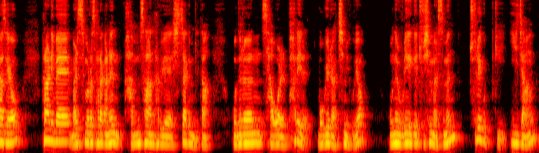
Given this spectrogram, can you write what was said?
안녕하세요. 하나님의 말씀으로 살아가는 감사한 하루의 시작입니다. 오늘은 4월 8일 목요일 아침이고요. 오늘 우리에게 주신 말씀은 출애굽기 2장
